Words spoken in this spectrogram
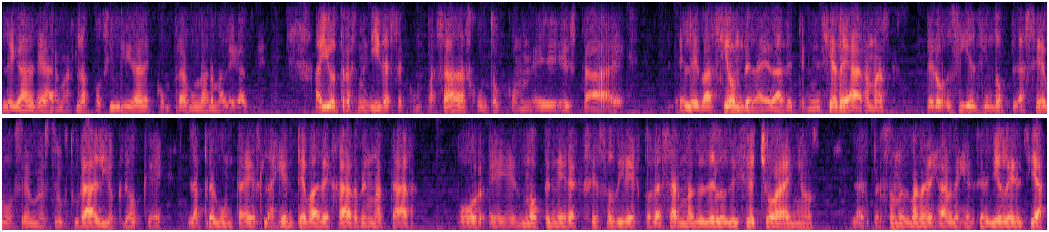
legal de armas, la posibilidad de comprar un arma legalmente. Hay otras medidas acompasadas junto con eh, esta elevación de la edad de tenencia de armas, pero siguen siendo placebos en lo estructural. Yo creo que la pregunta es, ¿la gente va a dejar de matar por eh, no tener acceso directo a las armas desde los 18 años? ¿Las personas van a dejar de ejercer violencia?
